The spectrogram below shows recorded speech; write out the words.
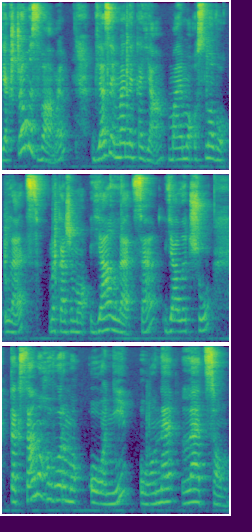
Якщо ми з вами для займенника я маємо основу лец, ми кажемо я леце, я лечу. Так само говоримо оні, оне лецом.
